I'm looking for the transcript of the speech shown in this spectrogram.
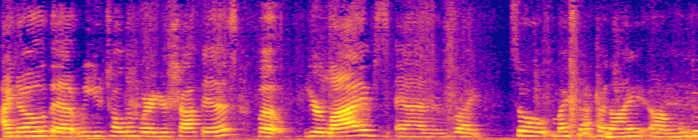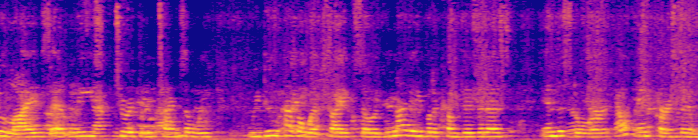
I know that we you told them where your shop is, but your lives and Right. So my staff and I, um, we do lives at least two or three times a week. We do have a website, so if you're not able to come visit us in the store in person,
